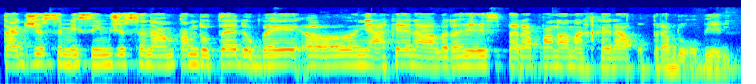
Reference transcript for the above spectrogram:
takže si myslím, že se nám tam do té doby uh, nějaké návrhy z pera pana Nachera opravdu objeví.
